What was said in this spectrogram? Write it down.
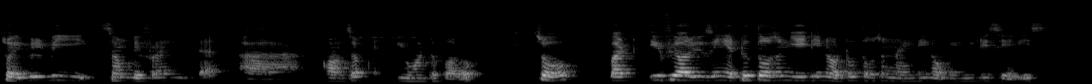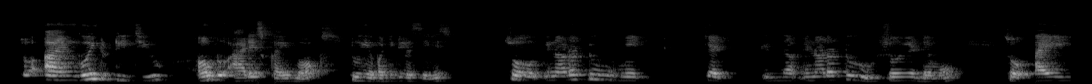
So it will be some different uh, concept you want to follow. So but if you are using a 2018 or 2019 of unity series so i am going to teach you how to add a skybox to a particular series. So in order to make get in, the, in order to show you a demo so i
